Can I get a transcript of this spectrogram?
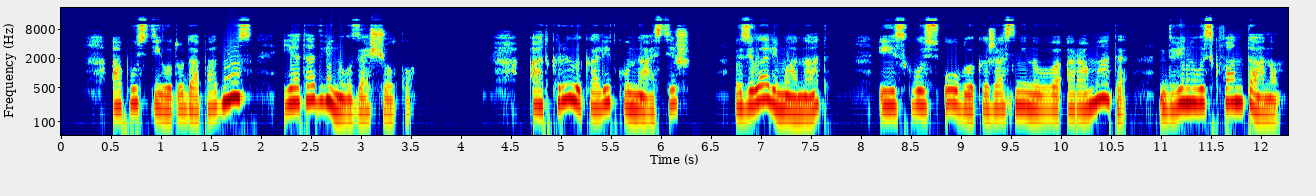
опустила туда поднос и отодвинула защелку. Открыла калитку настежь, взяла лимонад и сквозь облако жасминового аромата двинулась к фонтану.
